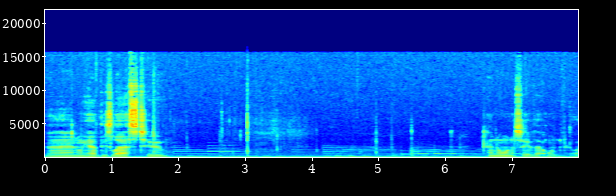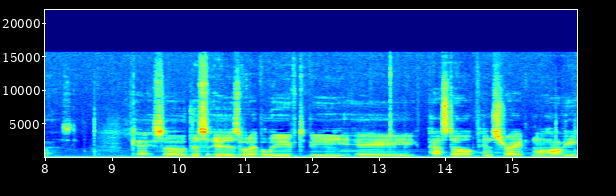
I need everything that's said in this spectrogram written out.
And we have these last two. Kind of want to save that one for last. Okay, so this is what I believe to be a pastel pinstripe Mojave.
